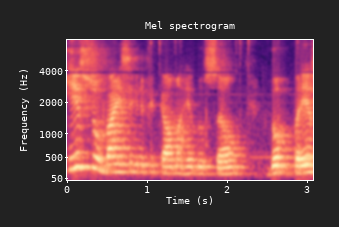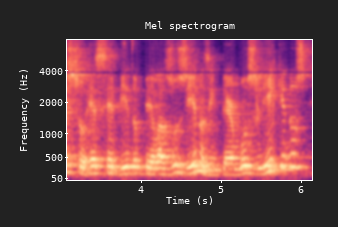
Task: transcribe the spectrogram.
isso vai significar uma redução do preço recebido pelas usinas em termos líquidos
